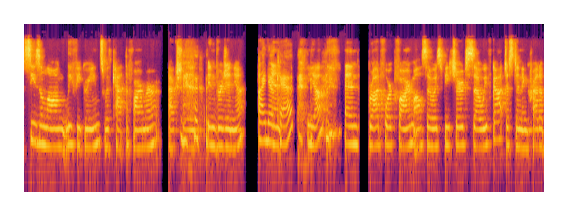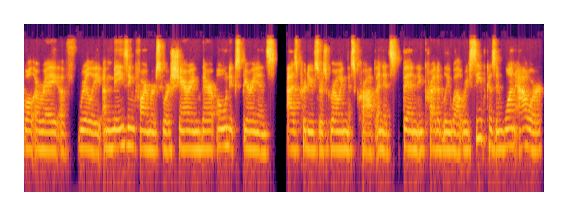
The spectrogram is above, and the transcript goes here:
season long leafy greens with Kat the farmer, actually in Virginia. I know and, Kat. yeah. And Broad Fork Farm also is featured. So we've got just an incredible array of really amazing farmers who are sharing their own experience as producers growing this crop. And it's been incredibly well received because in one hour,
